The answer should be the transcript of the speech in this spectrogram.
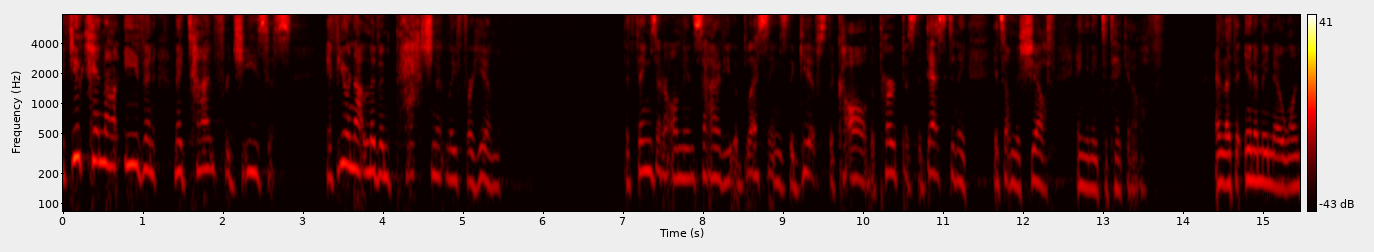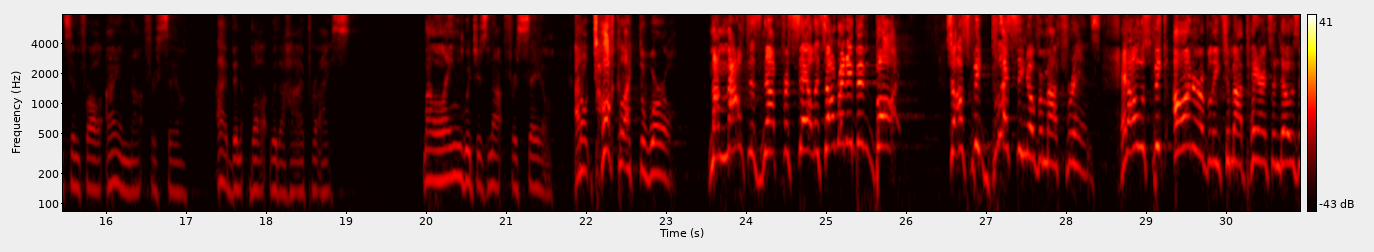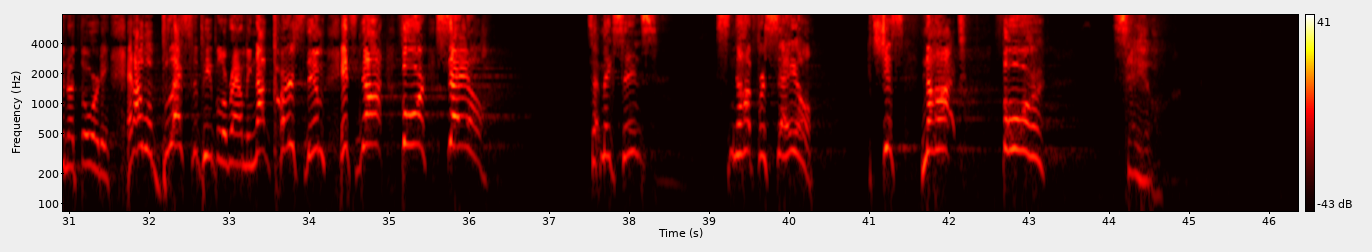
if you cannot even make time for Jesus, if you're not living passionately for Him, the things that are on the inside of you, the blessings, the gifts, the call, the purpose, the destiny, it's on the shelf and you need to take it off. And let the enemy know once and for all I am not for sale. I have been bought with a high price. My language is not for sale. I don't talk like the world. My mouth is not for sale. It's already been bought. So I'll speak blessing over my friends. And I will speak honorably to my parents and those in authority. And I will bless the people around me, not curse them. It's not for sale. Does that make sense? It's not for sale. It's just not for sale.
